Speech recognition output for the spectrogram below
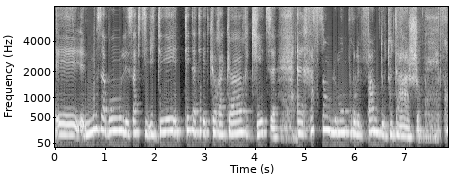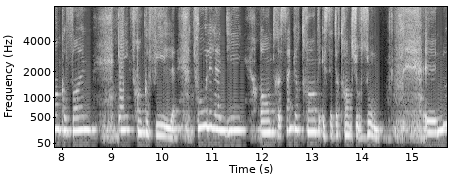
Et nous avons les activités tête à tête, cœur à cœur, qui est un rassemblement pour les femmes de tout âge, francophones et francophiles, tous les lundis entre 5h30 et 7h30 sur Zoom. Et nous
